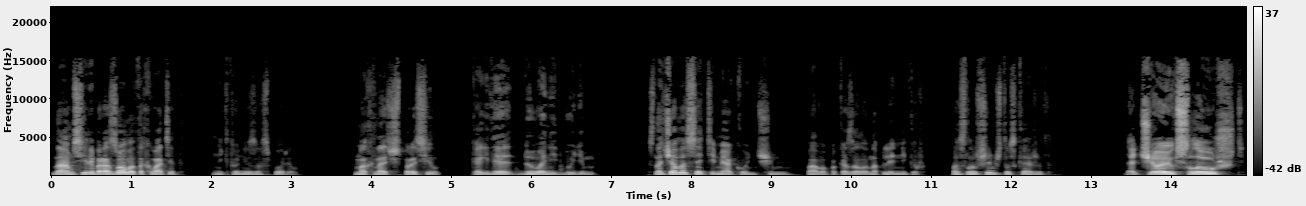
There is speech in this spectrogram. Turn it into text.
Нам серебра-золота хватит. Никто не заспорил. Махнач спросил, когда дуванить будем? Сначала с этими окончим, Пава показала на пленников. Послушаем, что скажут. — Да чё их слушать?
